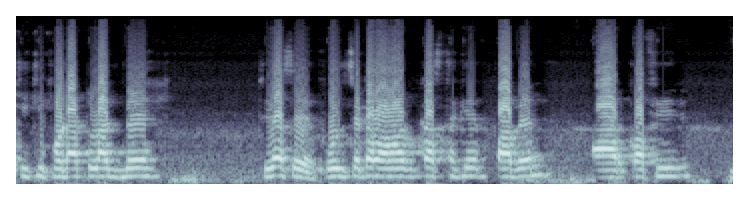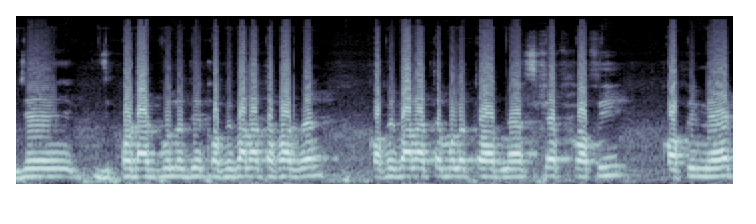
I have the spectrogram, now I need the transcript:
কি কি প্রোডাক্ট লাগবে, ঠিক আছে? ফুল সেটআপ আমার কাছ থেকে পাবেন, আর কফি যে প্রোডাক্টগুলো দিয়ে কফি বানাতে পারবেন কফি বানাতে মূলত নেসক্যাফ কফি কফি ম্যাট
